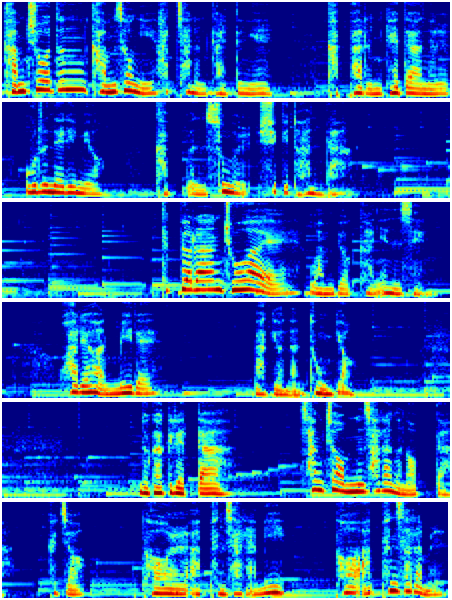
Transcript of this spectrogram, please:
감추어둔 감성이 하찮은 갈등에 가파른 계단을 오르내리며 가쁜 숨을 쉬기도 한다. 특별한 조화에 완벽한 인생, 화려한 미래, 막연한 동경. 누가 그랬다. 상처 없는 사랑은 없다. 그저 덜 아픈 사람이 더 아픈 사람을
